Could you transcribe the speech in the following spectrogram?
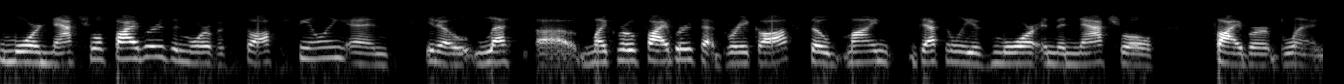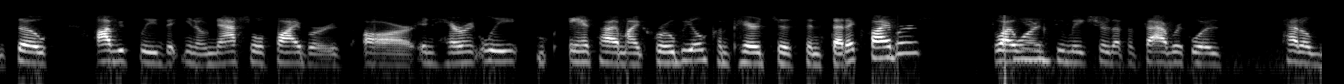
more natural fibers and more of a soft feeling, and you know, less uh, microfibers that break off. So mine definitely is more in the natural fiber blend. So obviously that you know natural fibers are inherently antimicrobial compared to synthetic fibers. So I wanted to make sure that the fabric was had a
